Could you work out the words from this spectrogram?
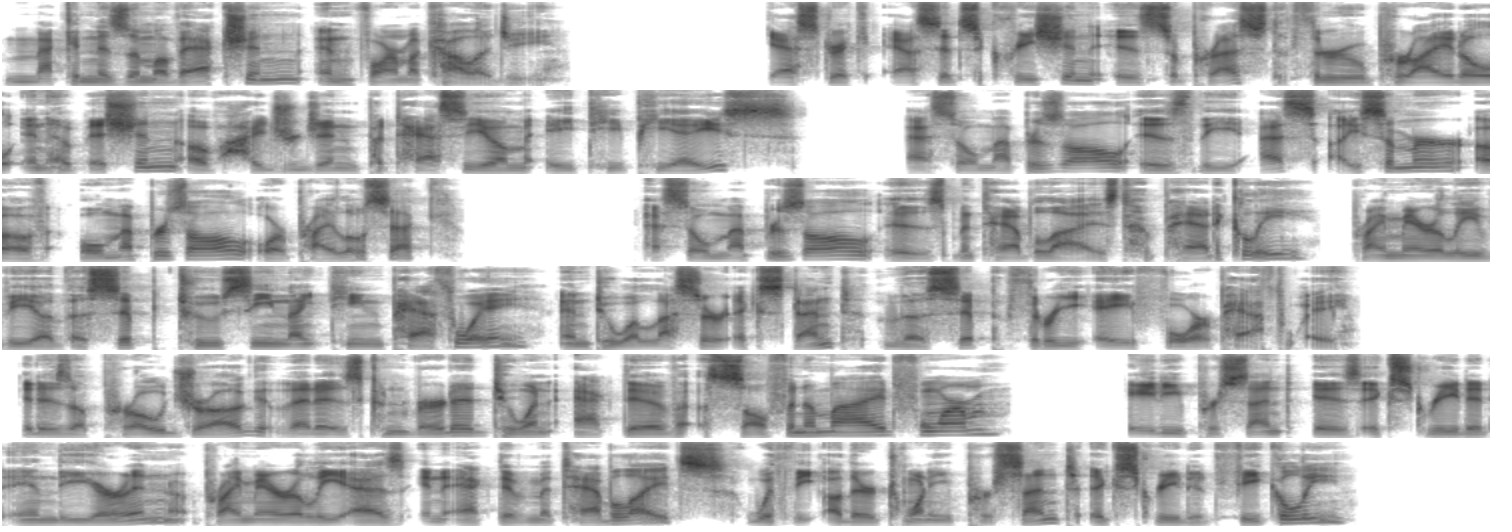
mechanism of action, and pharmacology. Gastric acid secretion is suppressed through parietal inhibition of hydrogen potassium ATPase. Esomeprazole is the S isomer of omeprazole or Prilosec. Esomeprazole is metabolized hepatically, primarily via the CYP2C19 pathway and to a lesser extent the CYP3A4 pathway. It is a prodrug that is converted to an active sulfenamide form. 80% is excreted in the urine, primarily as inactive metabolites, with the other 20% excreted fecally.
